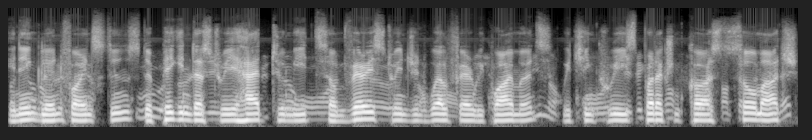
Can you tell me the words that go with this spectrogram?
In England, for instance, the pig industry had to meet some very stringent welfare requirements, which increased production costs so much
